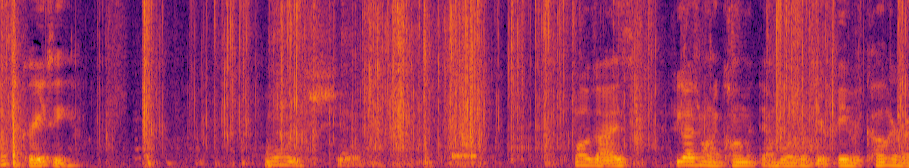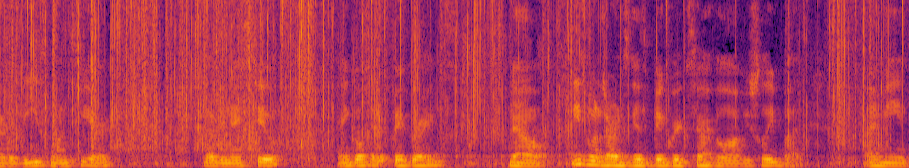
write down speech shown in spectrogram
That's crazy. Holy shit. Well, guys, if you guys want to comment down below what's your favorite color out of these ones here, that'd be nice too. And go ahead at Big Rigs. Now, these ones aren't as good as Big Rigs Tackle, obviously, but, I mean,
